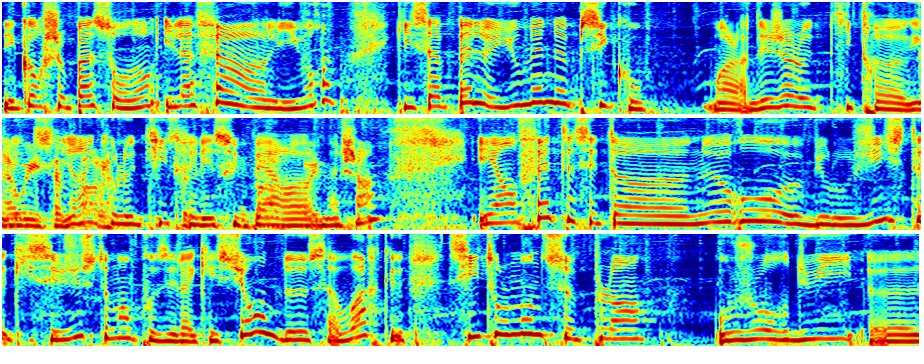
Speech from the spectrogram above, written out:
n'écorche pas son nom. Il a fait un livre qui s'appelle Human Psycho. Voilà, déjà le titre, ah oui, rien que le titre, il est super euh, machin. Et en fait, c'est un neurobiologiste qui s'est justement posé la question de savoir que si tout le monde se plaint aujourd'hui euh,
